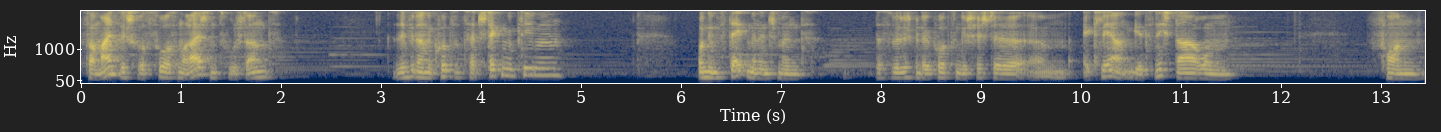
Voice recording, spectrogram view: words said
vermeintlich ressourcenreichen Zustand sind wir dann eine kurze Zeit stecken geblieben, und im State Management, das will ich mit der kurzen Geschichte ähm, erklären, geht es nicht darum, von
